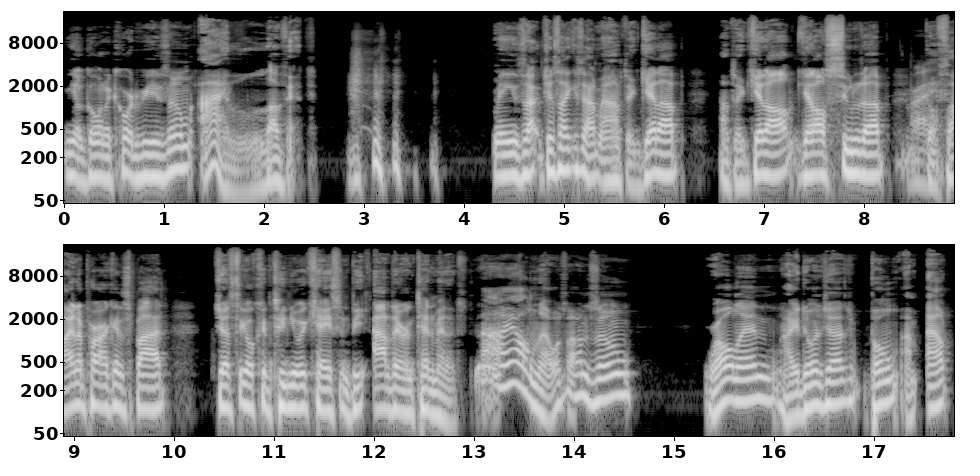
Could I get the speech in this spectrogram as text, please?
you know, going to court via Zoom. I love it. I mean, just like you said, I'm gonna have to get up, I have to get all get all suited up, go find a parking spot just to go continue a case and be out of there in 10 minutes. Oh, hell no. It's on Zoom. Roll in. How you doing, Judge? Boom. I'm out.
